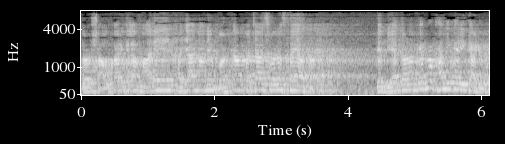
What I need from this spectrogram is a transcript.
તો શાહુકાર કહેલા, મારે એ ખજાનાને ભરતા પચાસ વર્ષ થયા હતા. તે બે દાડા કેમનો ખાલી કરી કાઢ્યો?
